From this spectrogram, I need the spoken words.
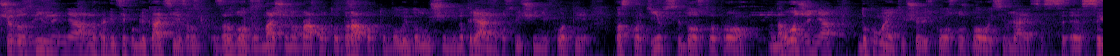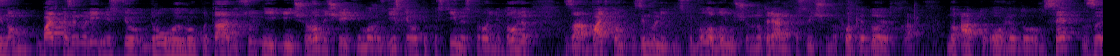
щодо звільнення наприкінці публікації зраз- зразок зазначеного рапорту. До рапорту були долучені нотаріально посвідчені копії паспортів, свідоцтво про народження, документів, що військовослужбовець є сином батька з інвалідністю другої групи, та відсутні інші родичі, які можуть здійснювати постійний сторонній догляд за батьком з інвалідністю. Було долучено нотаріально посвідчено копія довідка до акту огляду МСЕК з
